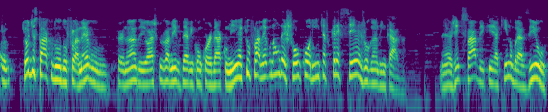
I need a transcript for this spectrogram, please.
O que eu destaco do, do, Flamengo, Fernando, e eu acho que os amigos devem concordar comigo, é que o Flamengo não deixou o Corinthians crescer jogando em casa. Né? A gente sabe que aqui no Brasil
